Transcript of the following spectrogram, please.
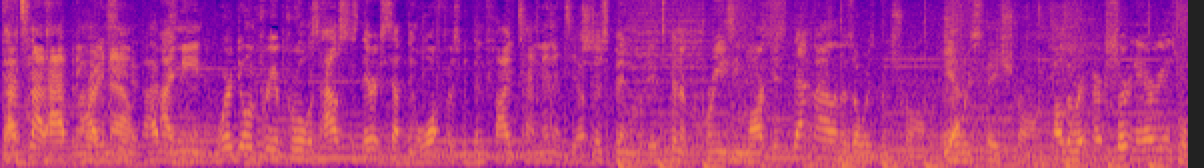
That's not happening right now. I I mean, it. we're doing pre-approvals. Houses they're accepting offers within five ten minutes. It's Yep. just been it's been a crazy market. Staten Island has always been strong. It Yeah. always stays strong. Other uh, certain areas will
